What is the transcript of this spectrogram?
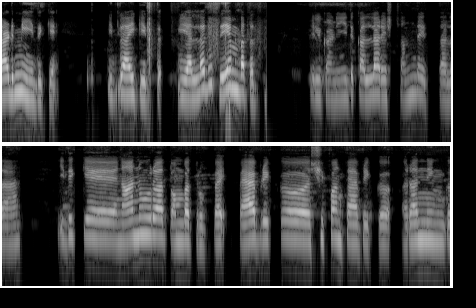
ಕಡಿಮೆ ಇದಕ್ಕೆ. ಇದು ಆಯ್ಕಿತ್ತು ಎಲ್ಲದು ಸೇಮ್ ಬರ್ತದೆ. ಇಲ್ಲಿ ಕಣಿ, ಇದು ಕಲ್ಲರ್ ಎಷ್ಟು ಚಂದ ಇತ್ತಲ್ಲ. ಇದಕ್ಕೆ ನಾನ್ನೂರ ತೊಂಬತ್ತು ರೂಪಾಯಿ. Fabric chiffon fabric running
